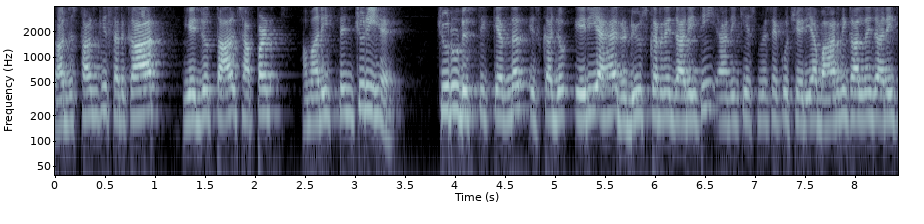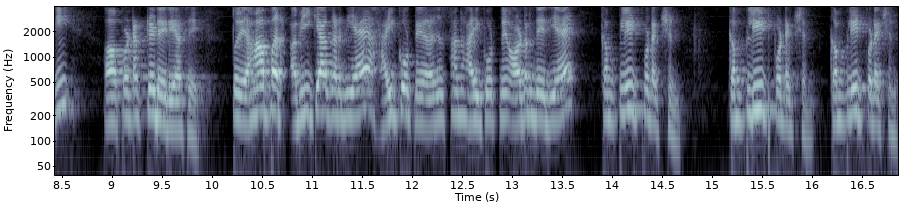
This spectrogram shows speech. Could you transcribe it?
राजस्थान की सरकार ये जो ताल छापड़ हमारी सेंचुरी है, चूरू डिस्ट्रिक्ट के अंदर इसका जो एरिया है रिड्यूस करने जा रही थी, यानी कि इसमें से कुछ एरिया बाहर निकालने जा रही थी प्रोटेक्टेड एरिया से। तो यहाँ पर अभी क्या कर दिया है हाईकोर्ट ने, राजस्थान हाईकोर्ट ने ऑर्डर दे दिया है complete protection complete protection complete protection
